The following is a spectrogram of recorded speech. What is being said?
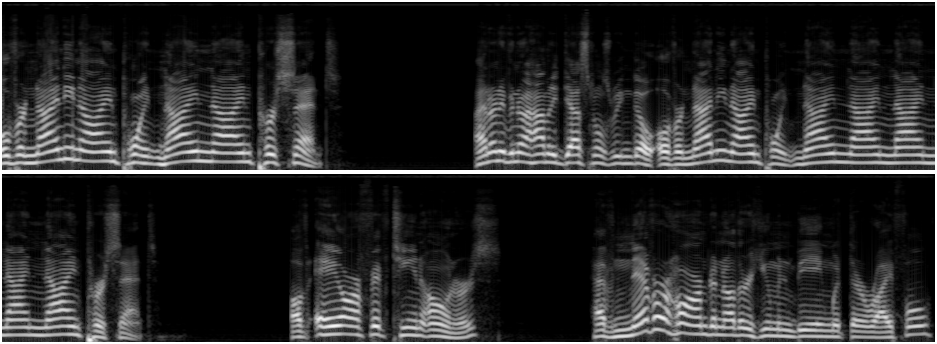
over 99.99%. I don't even know how many decimals we can go. Over 99.99999% of AR 15 owners have never harmed another human being with their rifle,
